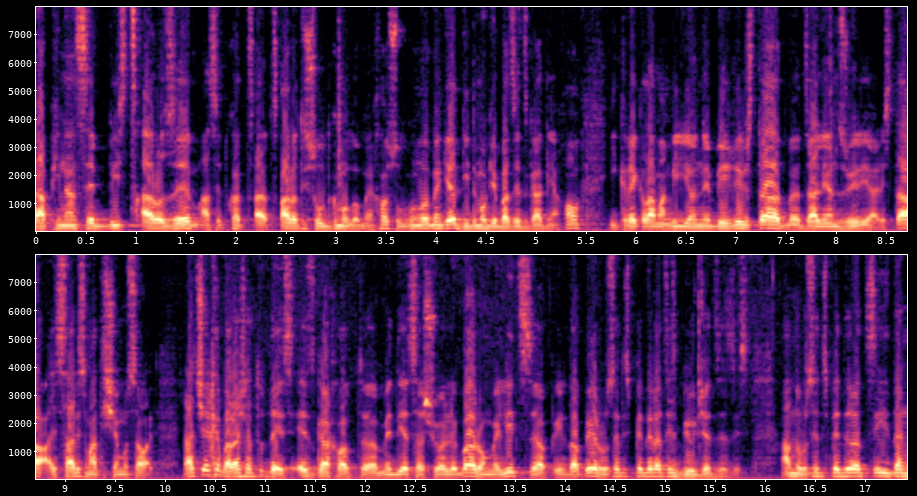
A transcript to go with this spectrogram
დაფინანსების წყაროზე, ასე თქვა, წყაროთი სულდგმულობენ, ხო? სულდგმულობენ კიდე დიდ მოგებაზეც გადიან, ხო? იქ რეკლამა მილიონები ღირს და ძალიან ძვირი არის და ეს არის მათი შემოსავალი. რაც შეეხება Russia Today-ს, ეს გახლავთ მედია საშუალება, რომელიც პირდაპირ რუსეთის ფედერაციის ბიუჯეტზე ზის. ანუ რუსეთის ფედერაციიდან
